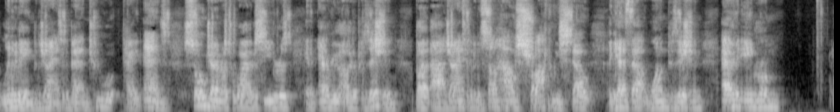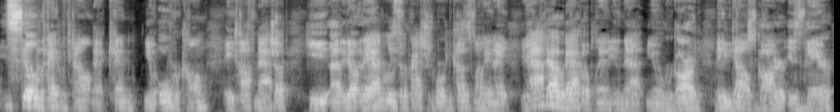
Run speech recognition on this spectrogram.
limiting. The Giants have been to tight ends, so generous to wide receivers in every other position. But uh, Giants have been somehow shockingly stout against that one position. Evan Engram still the type of talent that can you know overcome a tough matchup. He uh, they don't they haven't released their practice report because it's Monday night. You have to have a backup plan in that you know regard. Maybe Dallas Goedert is there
